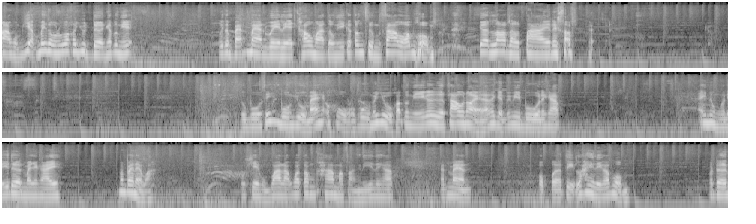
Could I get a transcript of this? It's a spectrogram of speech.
มาผมเหยียบไม่โดนเพราะว่าเขาหยุดเดินครับตรงนี้วิตแบทแมนเวเลสเข้ามาตรงนี้ก็ต้องซึมเศร้าครับผมเกินรอดเราตายนะครับดูบูสิบูอยู่ไหมโอ้โหบูไม่อยู่ครับตรงนี้ก็คือเศร้าหน่อยนะถ้าเกิดไม่มีบูนะครับ ไอ้หนุ่มคนนี้เดินมายังไง มันไปไหนวะโอเคผมว่าแล้วว่าต้องข้ามมาฝั่งนี้นะครับแบทแมน กเปิดติไล่เลยครับผมก็เดิน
